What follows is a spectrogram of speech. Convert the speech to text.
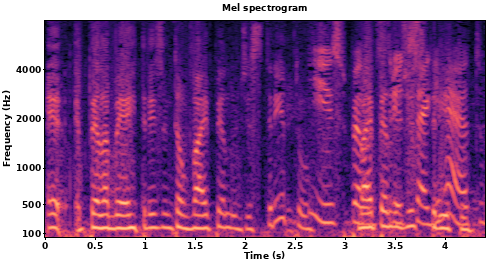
É, é pela BR-3, então vai pelo distrito? Isso, pelo vai distrito, pelo distrito. segue reto.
